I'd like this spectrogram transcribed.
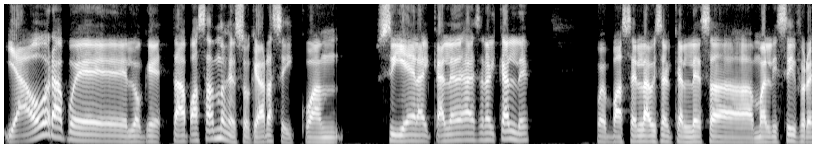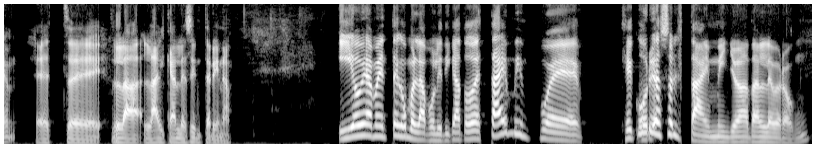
Y ahora, pues, lo que está pasando es eso, que ahora sí, cuando, si el alcalde deja de ser alcalde, pues va a ser la vicealcaldesa Marley Cifre, este, la, la alcaldesa interina. Y obviamente, como en la política todo es timing, pues, qué curioso el timing, Jonathan Lebron.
